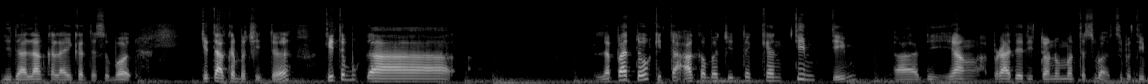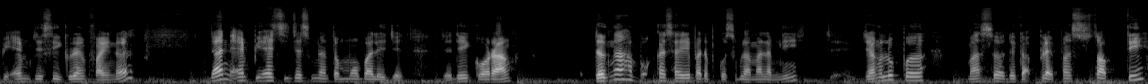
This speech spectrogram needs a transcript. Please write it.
di dalam kelaikan tersebut kita akan bercerita kita buka uh, lepas tu kita akan berceritakan tim-tim uh, di, yang berada di tournament tersebut seperti PMGC Grand Final dan MPS Season 9 atau Mobile Legend. Jadi korang dengar podcast saya pada pukul 9 malam ni jangan lupa masuk dekat platform Stop T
